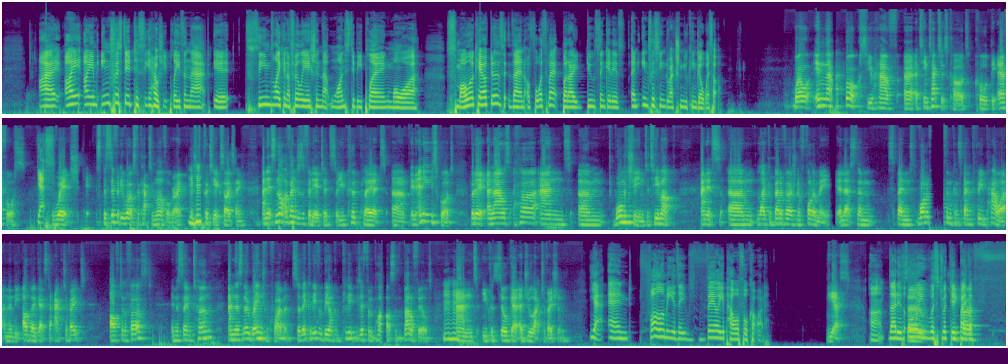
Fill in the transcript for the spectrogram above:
I I I am interested to see how she plays in that. It seems like an affiliation that wants to be playing more smaller characters than a four threat, but I do think it is an interesting direction you can go with her. Well, in that box, you have uh, a Team Tactics card called the Air Force, Yes. which specifically works for Captain Marvel, right? Which is pretty exciting. And it's not Avengers affiliated, so you could play it um, in any squad, but it allows her and um, War Machine to team up. And it's um, like a better version of Follow Me. It lets them spend, one of them can spend three power, and then the other gets to activate after the first in the same turn. And there's no range requirement, so they could even be on completely different parts of the battlefield, and you could still get a dual activation. Yeah, and Follow Me is a very powerful card. Yes. Um, that is So, only restricted by the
